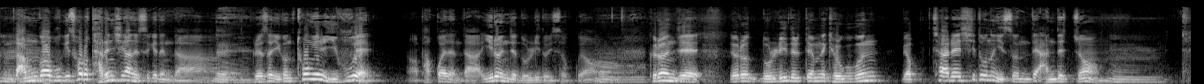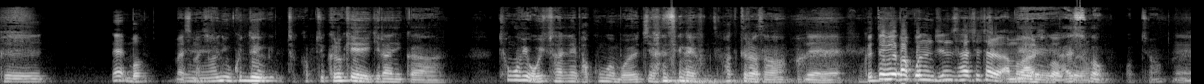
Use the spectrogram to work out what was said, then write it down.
음. 남과 북이 서로 다른 시간을 쓰게 된다. 네. 그래서 이건 통일 이후에 어, 바꿔야 된다. 이런 이제 논리도 있었고요. 어, 그런 이제 여러 논리들 때문에 결국은 몇 차례 시도는 있었는데 안 됐죠. 음. 그, 네, 뭐, 네, 말씀하시죠. 아니 근데 저 갑자기 그렇게 얘기를 하니까 1954년에 바꾼 건 뭐였지 하는 생각이 확, 확 들어서 네. 그때 왜 바꿨는지는 사실 잘 아마 알 예, 수가 없고요. 알 수가 없- 없죠. 네.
